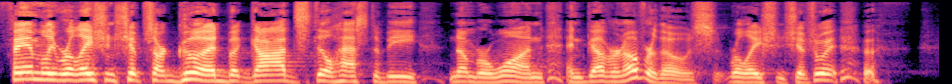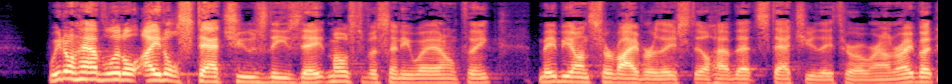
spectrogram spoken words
Family relationships are good, but God still has to be number one and govern over those relationships. We, we don't have little idol statues these days. Most of us anyway, I don't think. Maybe on Survivor, they still have that statue they throw around, right? But,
